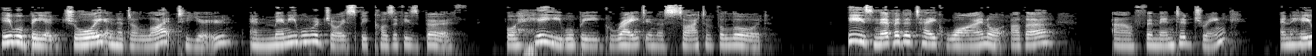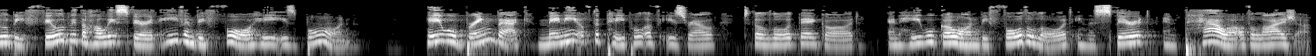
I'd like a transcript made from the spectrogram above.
He will be a joy and a delight to you, and many will rejoice because of his birth, for he will be great in the sight of the Lord. He is never to take wine or other um, fermented drink, and he will be filled with the Holy Spirit even before he is born. He will bring back many of the people of Israel to the Lord their God, and he will go on before the Lord in the spirit and power of Elijah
